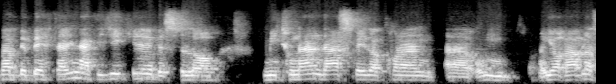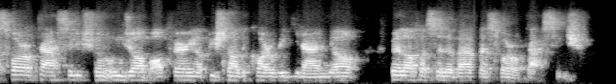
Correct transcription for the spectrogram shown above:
و به بهترین نتیجه که به اصطلاح می‌تونن دست پیدا کنن یا قبل از فارغ تحصیلیشون اون جاب آفر یا پیشنهاد کار رو بگیرن یا بلافاصله بعد از فارغ تحصیلیشون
